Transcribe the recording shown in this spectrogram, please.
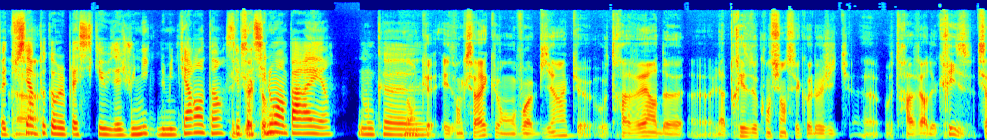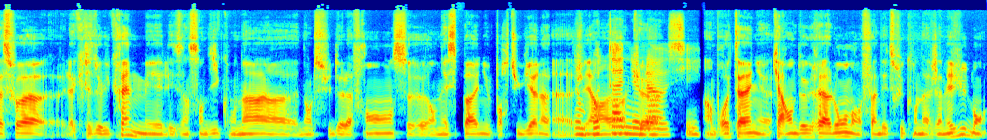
Bah, tu sais, Euh, un peu comme le plastique à usage unique 2040. Hein. C'est pas si loin, pareil. Hein. Donc, euh, Donc, et donc c'est vrai qu'on voit bien qu'au travers de euh, la prise de conscience écologique, euh, au travers de crises, que ce soit la crise de l'Ukraine, mais les incendies qu'on a dans le sud de la France, euh, en Espagne, au Portugal, euh, en Bretagne, là aussi. en Bretagne, 40 degrés à Londres, enfin des trucs qu'on n'a jamais vus. Bon,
